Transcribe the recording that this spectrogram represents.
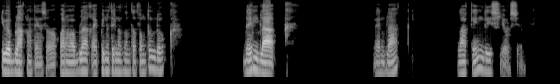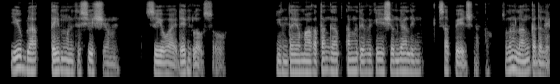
i-block natin. So, para ma-block ay pinutin lang itong tatlong tuldok. Then, block. Then, block. Blocking user. You block time monetization. CY. Then, close. So, yun tayo makakatanggap ng notification galing sa page na to. So, ganun lang kadali.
